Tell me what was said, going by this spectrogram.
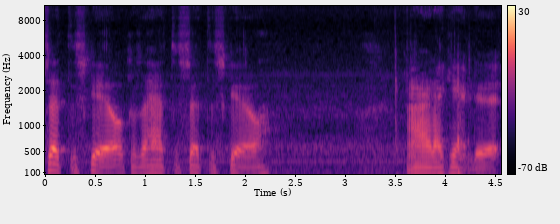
set the scale, because I have to set the scale. Alright, I can't do it.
